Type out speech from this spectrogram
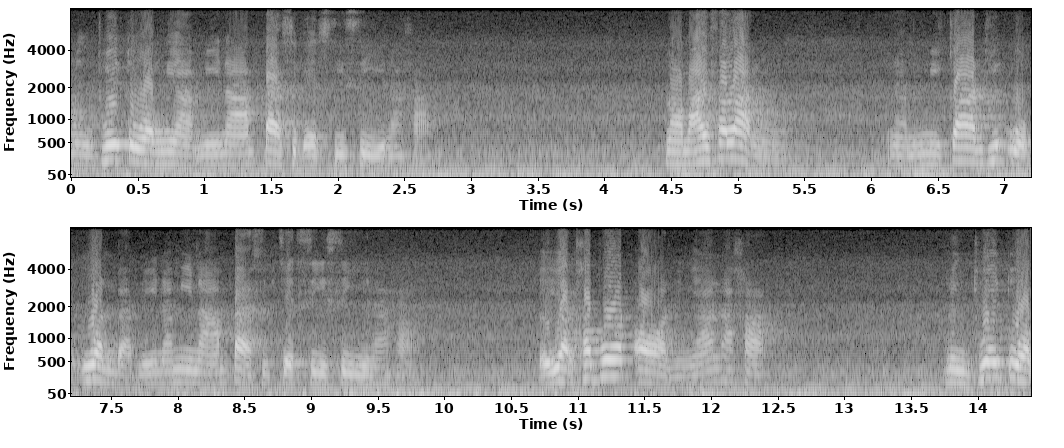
หนึ่งถ้วยตวงเนี่ยมีน้ำแปดสิบเอ็ดซีซีนะคะหน่อไม้ฝรั่งเนี่ยมันมีก้านที่อวบอ้วนแบบนี้นะมีน้ำแปดสิบเจ็ดซีซีนะคะหรืออย่างข้าวโพดอ่อนอย่างเงี้ยนะคะ หนึ่งถ้วยตวง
